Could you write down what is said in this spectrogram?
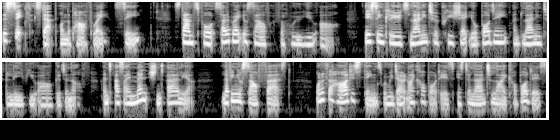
The sixth step on the pathway, C, stands for celebrate yourself for who you are. This includes learning to appreciate your body and learning to believe you are good enough. And as I mentioned earlier, loving yourself first. One of the hardest things when we don't like our bodies is to learn to like our bodies.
